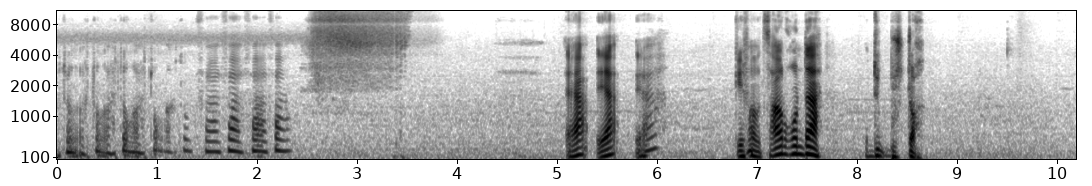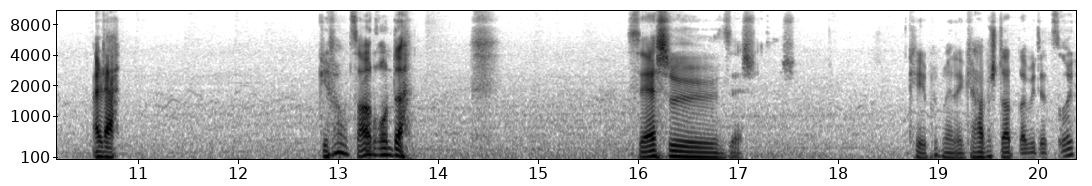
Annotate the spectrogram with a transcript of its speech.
Achtung, Achtung, Achtung, Achtung, Achtung, fahr, fahr, fahr, fahr. Ja, ja, ja. Geh vom Zaun runter. Du bist doch. Alter. Geh vom Zaun runter. Sehr schön, sehr schön. Okay, bring den Kabelstapler wieder zurück.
